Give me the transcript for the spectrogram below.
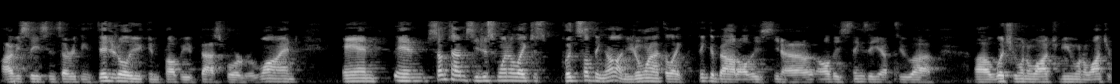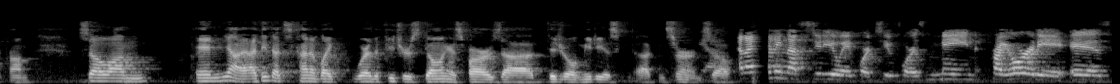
obviously since everything's digital, you can probably fast forward, rewind. And, and sometimes you just want to like just put something on. You don't want to have to like think about all these, you know, all these things that you have to, uh, uh, what you want to watch and who you want to watch it from. So, um, and yeah, I think that's kind of like where the future is going as far as, uh, digital media is uh, concerned. Yeah. So, And I think that Studio 8424's main priority is,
